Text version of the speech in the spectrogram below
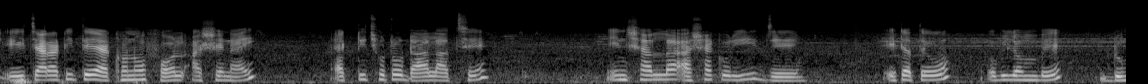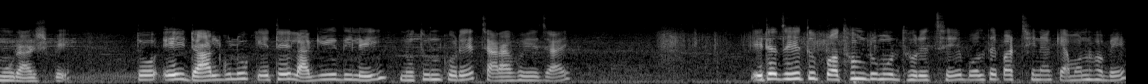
এই চারাটিতে এখনও ফল আসে নাই। একটি ছোট ডাল আছে। ইনশাল্লাহ আশা করি যে এটাতেও অবিলম্বে ডুমুর আসবে। তো এই ডালগুলো কেটে লাগিয়ে দিলেই নতুন করে চারা হয়ে যায়। এটা যেহেতু প্রথম ডুমুর ধরেছে, বলতে পারছি না কেমন হবে।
